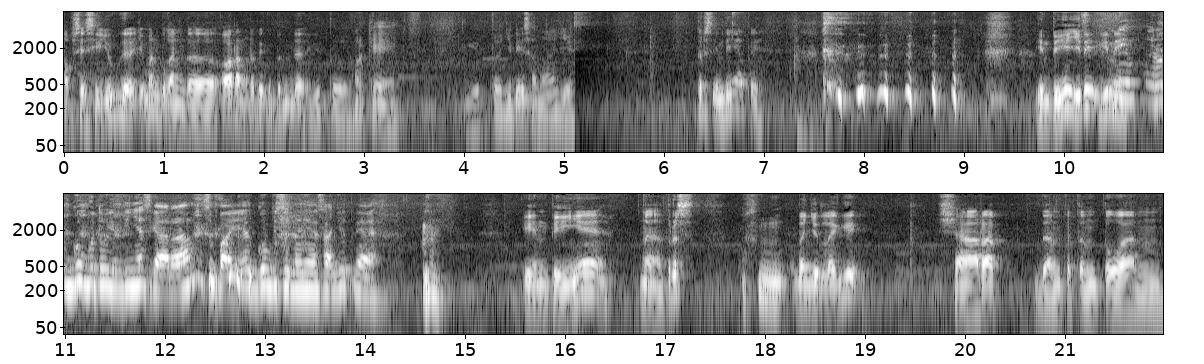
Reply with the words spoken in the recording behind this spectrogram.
obsesi juga cuman bukan ke orang tapi ke benda gitu. Oke. gitu jadi sama aja. Terus intinya apa ya intinya jadi gini. Ini gue butuh intinya sekarang supaya gue bisa nanya selanjutnya. intinya nah terus lanjut lagi. Syarat dan ketentuan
